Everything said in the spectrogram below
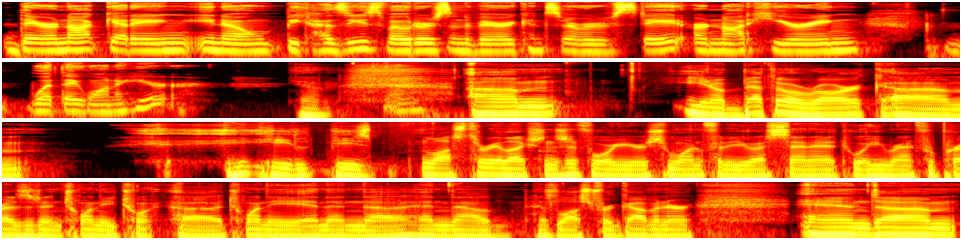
they're not getting, you know, because these voters in a very conservative state are not hearing what they want to hear. Yeah. yeah. Um, you know, Beto O'Rourke, um, he, he's lost three elections in four years. One for the U.S. Senate, where he ran for president in 2020, uh, and then uh, and now has lost for governor. And um,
